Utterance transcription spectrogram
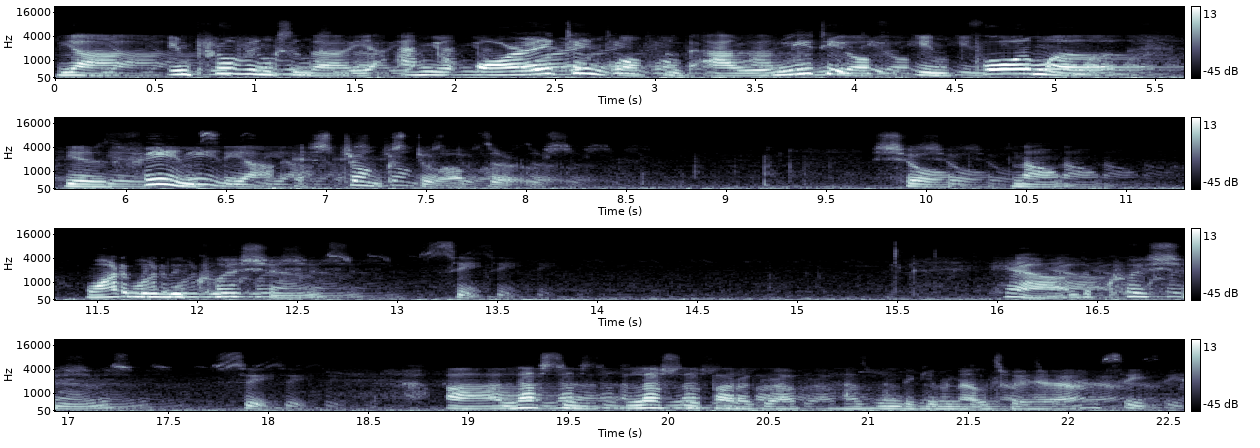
yeah, improving the yeah, ameliorating of the ability of informal yes, fins, yeah, strengths to observe. So now, what will be questions? See. Here the questions, see. Uh, last, uh, last paragraph has been given elsewhere. here. See,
